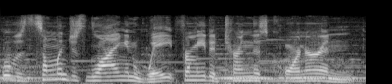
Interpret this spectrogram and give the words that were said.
what was someone just lying in wait for me to turn this corner and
